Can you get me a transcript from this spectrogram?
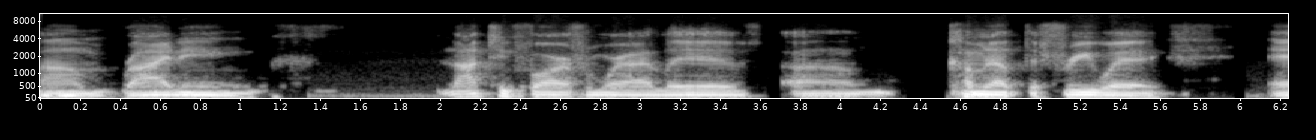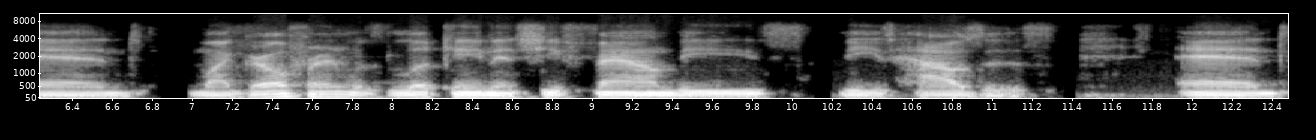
um, riding not too far from where I live, um, coming up the freeway, and my girlfriend was looking and she found these these houses, and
